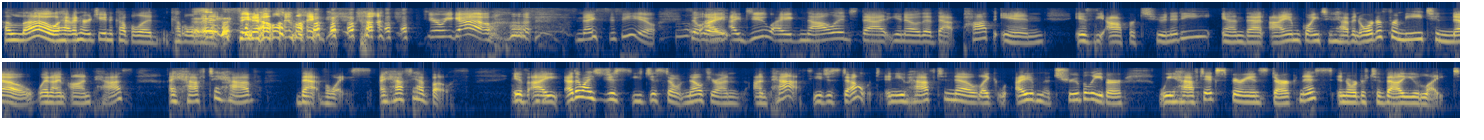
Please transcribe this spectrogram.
hello. Haven't heard you in a couple of couple of minutes. You know i'm like here we go nice to see you. Oh, so right. I, I do, I acknowledge that, you know, that that pop in is the opportunity and that I am going to have, in order for me to know when I'm on path, I have to have that voice. I have to have both if mm-hmm. i otherwise you just you just don't know if you're on on path you just don't and you have to know like i am a true believer we have to experience darkness in order to value light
